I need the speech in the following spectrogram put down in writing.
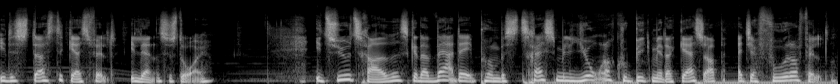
i det største gasfelt i landets historie. I 2030 skal der hver dag pumpes 60 millioner kubikmeter gas op af Jafurah-feltet.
